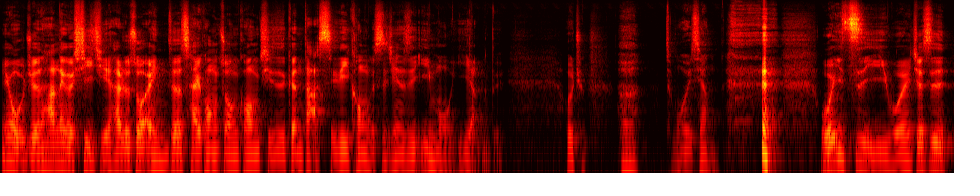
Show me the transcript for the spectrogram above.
因为我觉得他那个细节，他就说，哎，你这拆框装框其实跟打实力控的时间是一模一样的。我就，啊。怎么会这样？我一直以为就是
